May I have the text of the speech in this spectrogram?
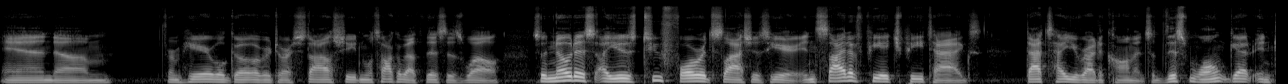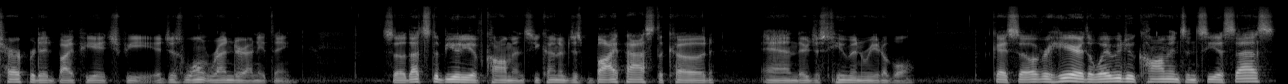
And um, from here, we'll go over to our style sheet and we'll talk about this as well. So notice I used two forward slashes here. Inside of PHP tags, that's how you write a comment. So this won't get interpreted by PHP. It just won't render anything. So that's the beauty of comments. You kind of just bypass the code and they're just human readable. Okay, so over here, the way we do comments in CSS,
